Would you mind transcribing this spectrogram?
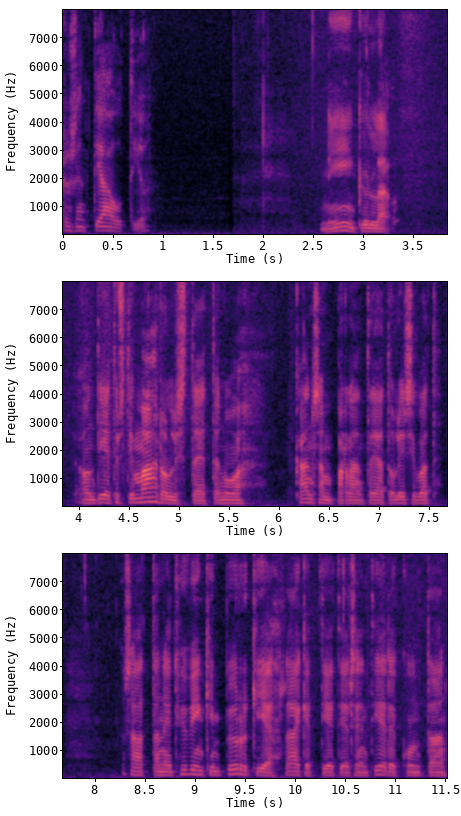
Dosentti Autio. Niin, kyllä on tietysti mahdollista, että nuo kansanparantajat olisivat saattaneet hyvinkin pyrkiä lääketieteelliseen tiedekuntaan,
